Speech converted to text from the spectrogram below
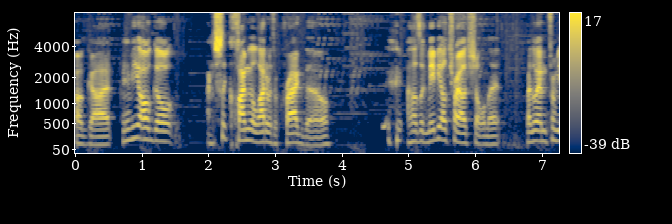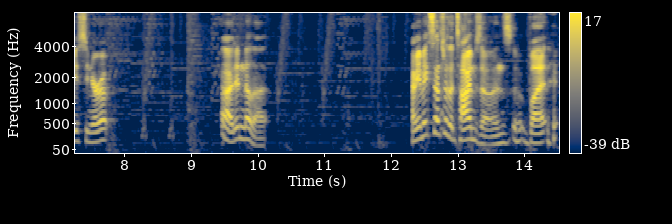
Oh god. Maybe I'll go... I'm just like climbing the ladder with a Kragg though. I was like, maybe I'll try out Shovel Knight. By the way, I'm from Eastern Europe. Oh, I didn't know that. I mean, it makes sense for the time zones, but...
